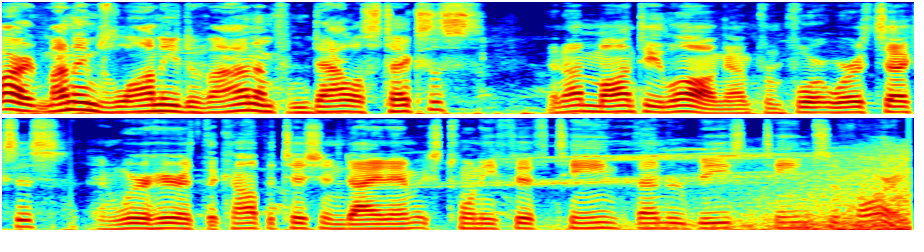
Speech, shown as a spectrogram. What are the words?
All right, my name's Lonnie Devine. I'm from Dallas, Texas. And I'm Monte Long. I'm from Fort Worth, Texas, and we're here at the Competition Dynamics 2015 Thunder Beast Team Safari.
